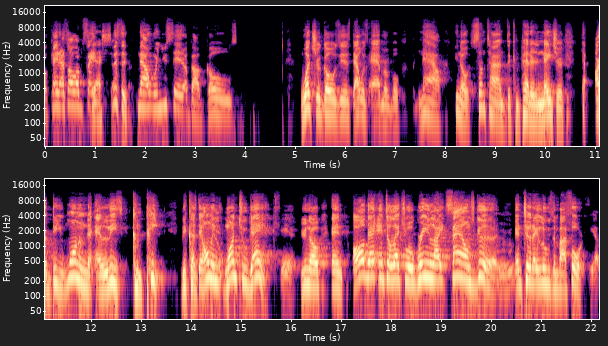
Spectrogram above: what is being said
Okay, that's all I'm saying. Yes. Listen, now when you said about goals, what your goals is, that was admirable. But now, you know, sometimes the competitive nature, or do you want them to at least compete? Because they only won two games, Yeah. you know, and all that intellectual green light sounds good Mhm. until they lose them by 40. Yep.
